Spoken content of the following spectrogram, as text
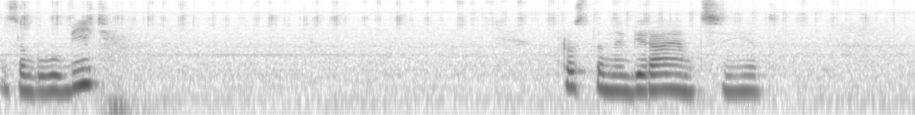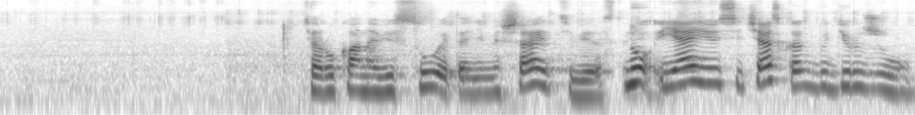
заглубить. Просто набираем цвет. У тебя рука на весу, это не мешает тебе? Ну, я ее сейчас как бы держу.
